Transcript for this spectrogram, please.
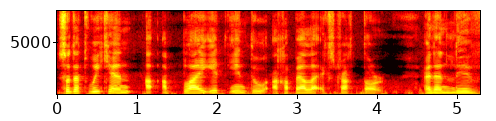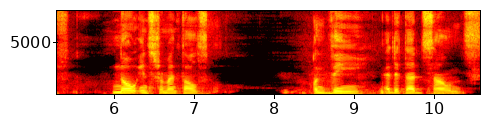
so that we can uh, apply it into a cappella extractor and then leave no instrumentals on the edited sounds.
